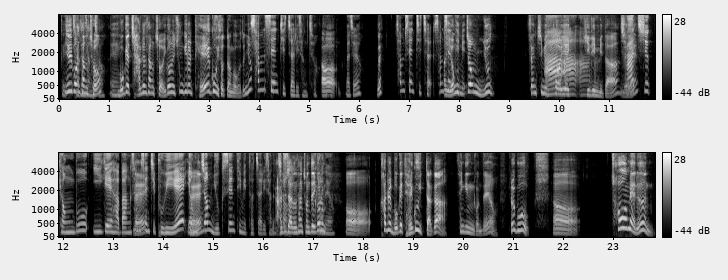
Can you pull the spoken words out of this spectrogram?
그 1번 작은 상처, 예. 목에 작은 상처. 이거는 흉기를 대고 있었던 거거든요. 3cm짜리 상처. 아, 맞아요? 네? 3cm 차 아, 3cm 0.6 cm의 아, 아, 아. 길이입니다. 네. 좌측 경부 이계 하방 네. 3cm 부위에 네. 0.6cm짜리 상처. 아주 작은 상처인데 이거는 그러네요. 어, 칼을 목에 대고 있다가 생긴 건데요. 결국 어, 처음에는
